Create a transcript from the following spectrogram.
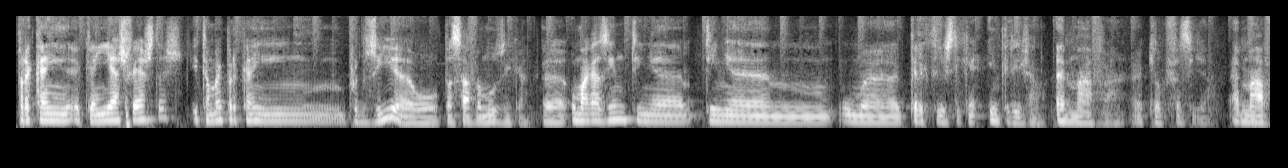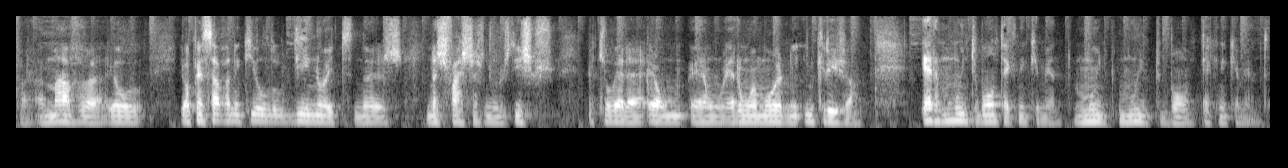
para quem, quem ia às festas e também para quem produzia ou passava música. Uh, o magazine tinha, tinha hum, uma característica incrível. Amava aquilo que fazia. Amava, amava. Eu, eu pensava naquilo dia e noite, nas, nas faixas, nos discos. Aquilo era, era, um, era, um, era um amor incrível. Era muito bom tecnicamente, muito, muito bom tecnicamente.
